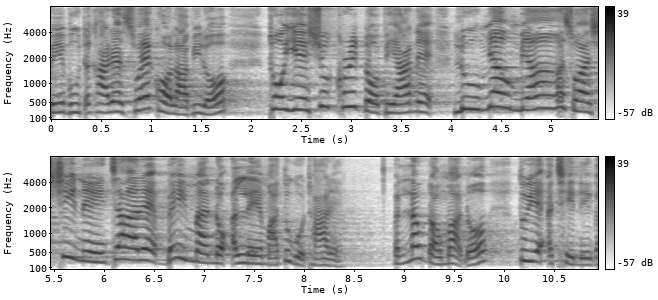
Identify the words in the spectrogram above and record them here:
ပေးဘူးတခါတည်းဆွဲခေါ်လာပြီးတော့ထိုယေရှုခရစ်တော်ဘုရားနဲ့လူမြောက်များစွာရှိနေကြတဲ့ဗိမာန်တော်အလယ်မှာသူ့ကိုထားတယ်ဘလောက်တောင်မှနော်သူ့ရဲ့အခြေအနေက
